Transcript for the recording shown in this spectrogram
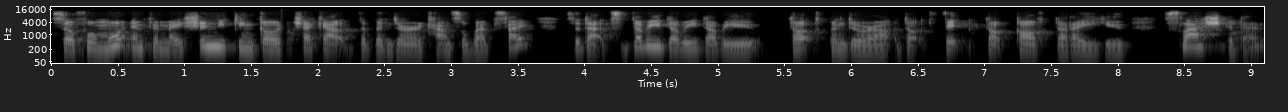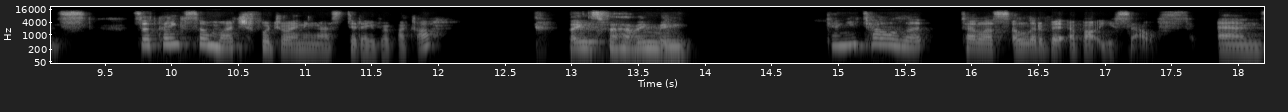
So for more information, you can go check out the Boroondara Council website. So that's www.boroondara.vic.gov.au slash events. So thanks so much for joining us today, Rebecca. Thanks for having me. Can you tell, tell us a little bit about yourself and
